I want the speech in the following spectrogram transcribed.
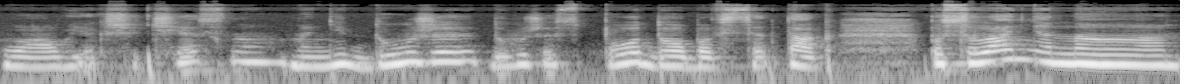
вау, якщо чесно, мені дуже-дуже сподобався. Так, посилання на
